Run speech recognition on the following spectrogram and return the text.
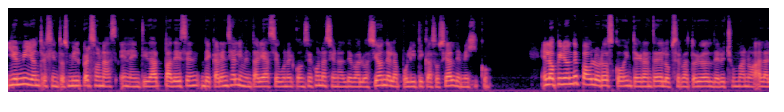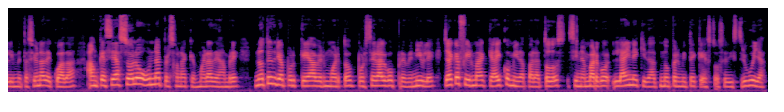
y 1.300.000 personas en la entidad padecen de carencia alimentaria según el Consejo Nacional de Evaluación de la Política Social de México. En la opinión de Paulo Orozco, integrante del Observatorio del Derecho Humano a la Alimentación Adecuada, aunque sea solo una persona que muera de hambre, no tendría por qué haber muerto por ser algo prevenible, ya que afirma que hay comida para todos, sin embargo, la inequidad no permite que esto se distribuya.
